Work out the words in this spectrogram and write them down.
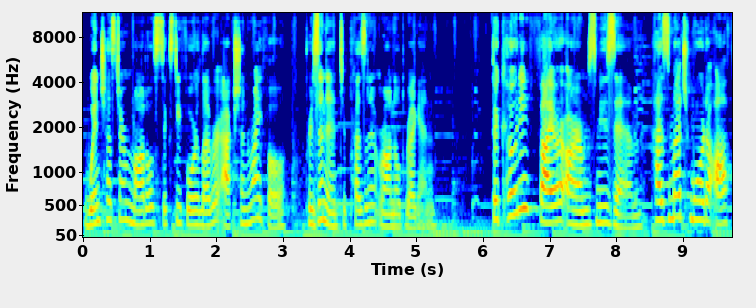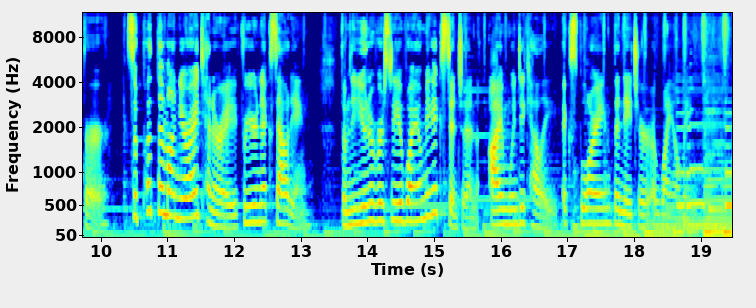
Winchester Model 64 lever-action rifle presented to President Ronald Reagan. The Cody Firearms Museum has much more to offer, so put them on your itinerary for your next outing. From the University of Wyoming Extension, I'm Wendy Kelly, exploring the nature of Wyoming.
